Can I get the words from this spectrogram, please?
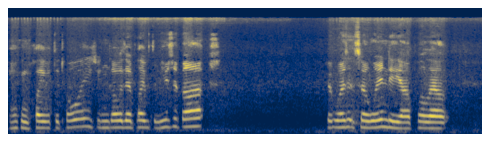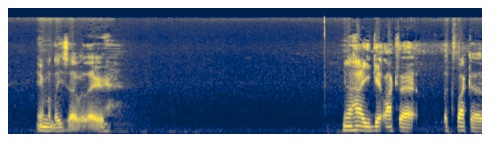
You can play with the toys. You can go over there and play with the music box. If it wasn't so windy, I'll pull out. Emily's over there. You know how you get like that? Looks like a.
